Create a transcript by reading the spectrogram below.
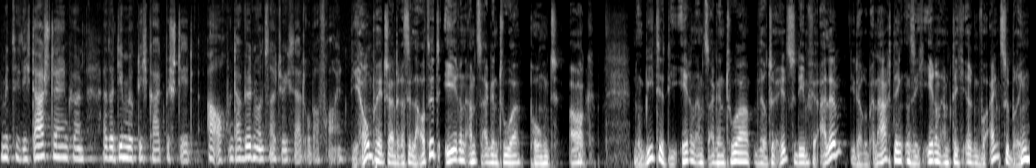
damit sie sich darstellen können. Also die Möglichkeit besteht auch und da würden wir uns natürlich sehr darüber freuen. Die Homepage-Adresse lautet ehrenamtsagentur.org. Nun bietet die Ehrenamtsagentur virtuell zudem für alle, die darüber nachdenken, sich ehrenamtlich irgendwo einzubringen,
